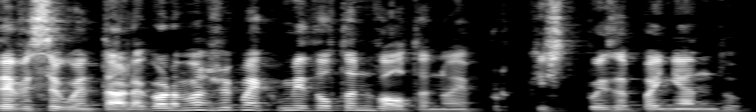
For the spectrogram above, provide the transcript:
devem se aguentar. Agora vamos ver como é que o Middleton volta, não é? Porque isto depois apanhando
